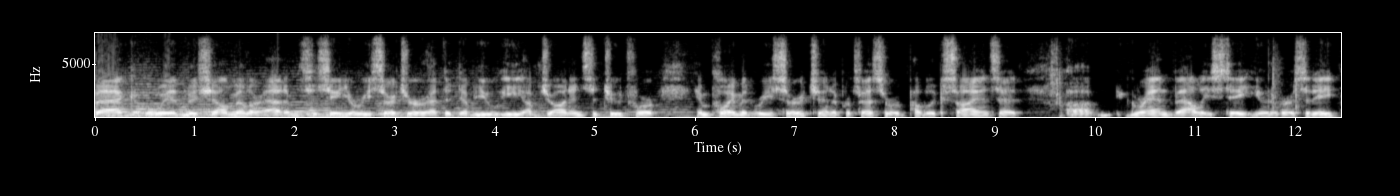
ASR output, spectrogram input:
back with Michelle Miller Adams, a senior researcher at the W.E. Upjohn Institute for Employment Research and a professor of public science at uh, Grand Valley State University,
